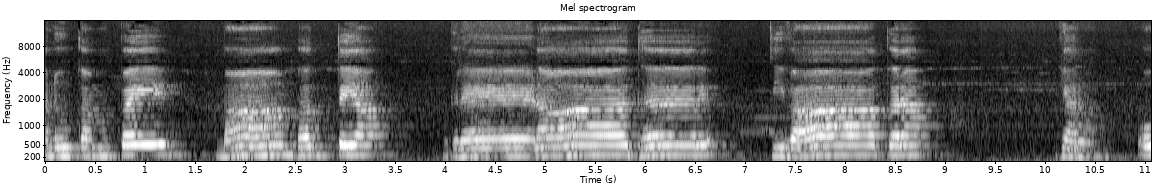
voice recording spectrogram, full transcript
अनुकंपय माँ भक्तया ग्रहणाधर दिवाकर ग्यारहवा। ओ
